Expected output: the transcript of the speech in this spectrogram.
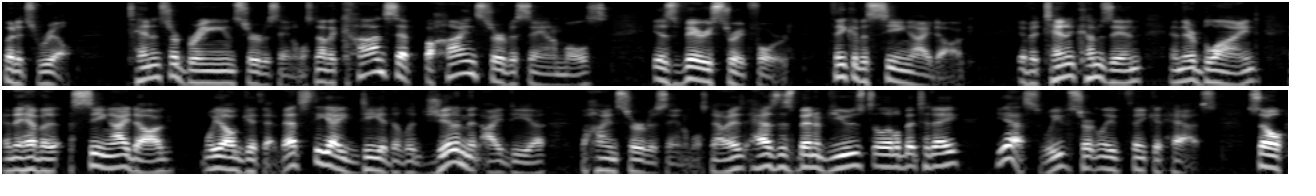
but it's real. Tenants are bringing in service animals. Now the concept behind service animals is very straightforward. Think of a seeing eye dog. If a tenant comes in and they're blind and they have a seeing eye dog we all get that. That's the idea, the legitimate idea behind service animals. Now, has this been abused a little bit today? Yes, we certainly think it has. So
